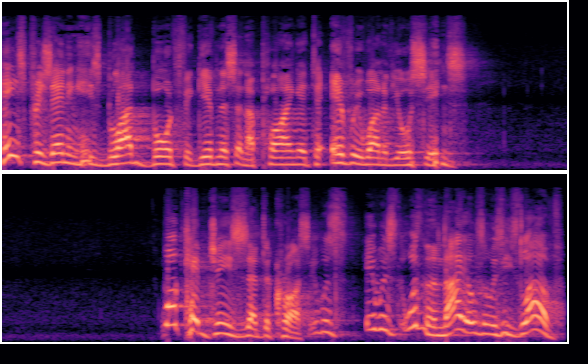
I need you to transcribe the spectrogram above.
he's presenting his blood bought forgiveness and applying it to every one of your sins. What kept Jesus at the cross? It, was, it, was, it wasn't the nails, it was his love.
